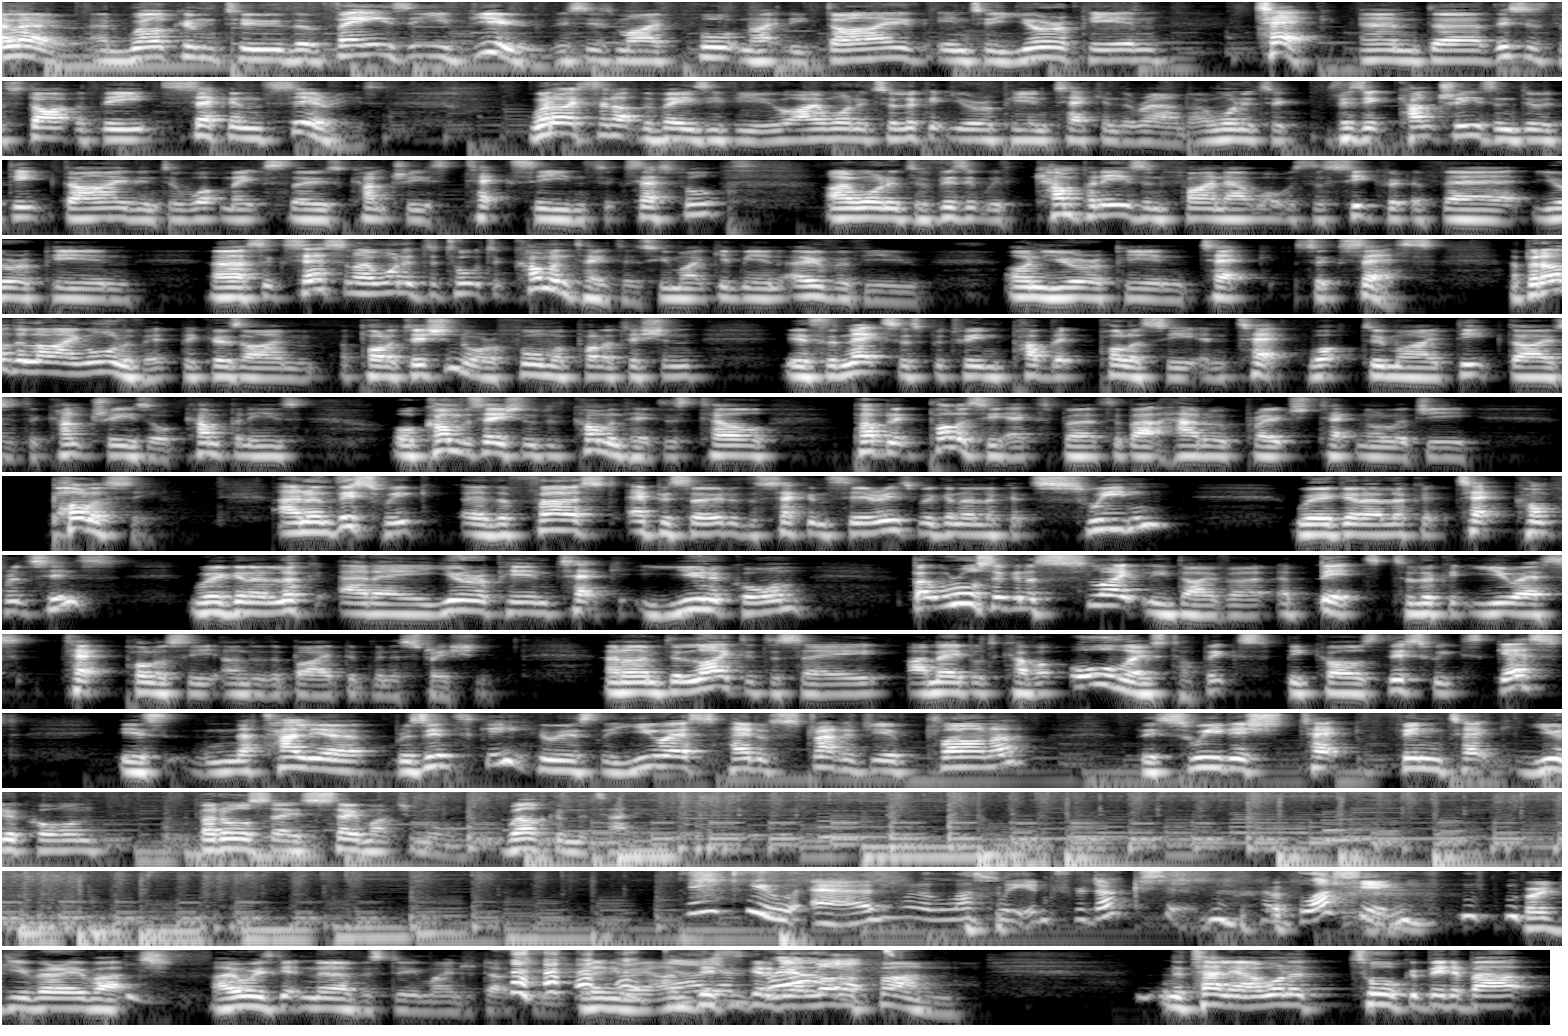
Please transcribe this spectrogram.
Hello, and welcome to the Vaizey View. This is my fortnightly dive into European tech, and uh, this is the start of the second series. When I set up the Vaizey View, I wanted to look at European tech in the round. I wanted to visit countries and do a deep dive into what makes those countries' tech scene successful. I wanted to visit with companies and find out what was the secret of their European uh, success. And I wanted to talk to commentators who might give me an overview on European tech success. But underlying all of it, because I'm a politician or a former politician, is the nexus between public policy and tech. What do my deep dives into countries or companies or conversations with commentators tell public policy experts about how to approach technology policy? And in this week, uh, the first episode of the second series, we're going to look at Sweden. We're going to look at tech conferences. We're going to look at a European tech unicorn, but we're also going to slightly divert a bit to look at US tech policy under the Biden administration. And I'm delighted to say I'm able to cover all those topics because this week's guest is Natalia Brzezinski, who is the US head of strategy of Klarna, the Swedish tech fintech unicorn, but also so much more. Welcome, Natalia. You, Ed. What a lovely introduction. I'm blushing. Thank you very much. I always get nervous doing my introduction. But anyway, No, oh, this you're is going to be a lot of fun. Natalia, I want to talk a bit about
